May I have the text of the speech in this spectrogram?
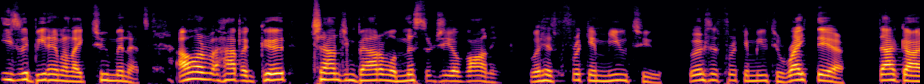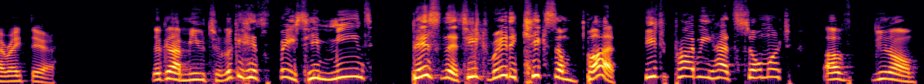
easily beat him in like two minutes. I want to have a good challenging battle with Mr. Giovanni with his freaking Mewtwo. Where's his freaking Mewtwo? Right there. That guy right there. Look at that Mewtwo. Look at his face. He means business. He's ready to kick some butt. He's probably had so much of, you know,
